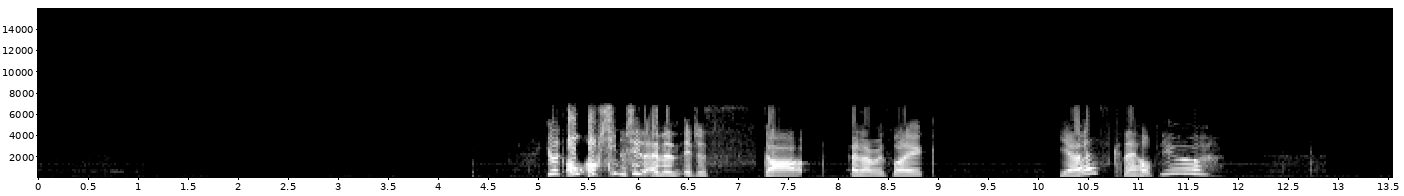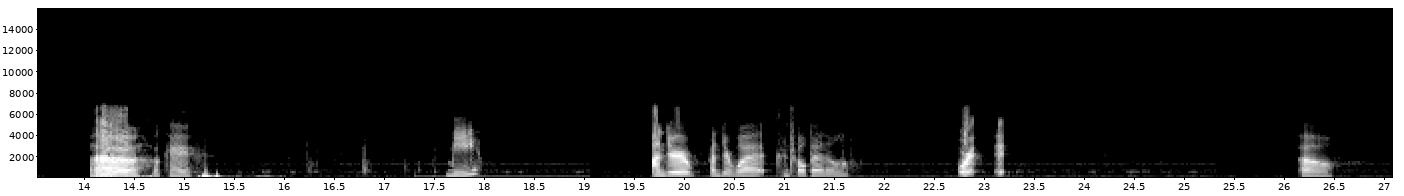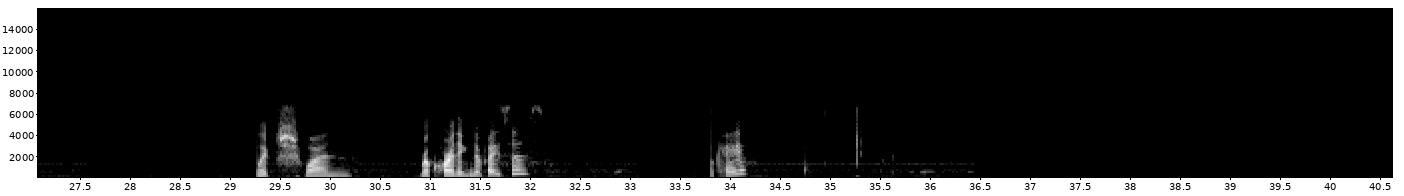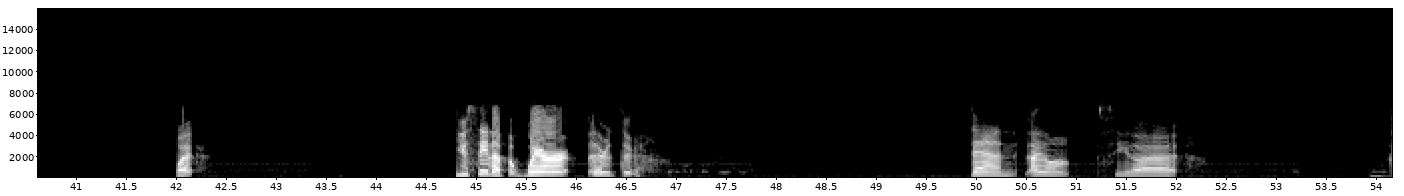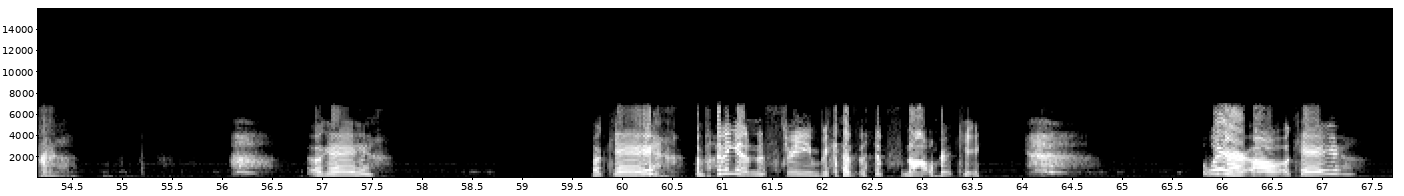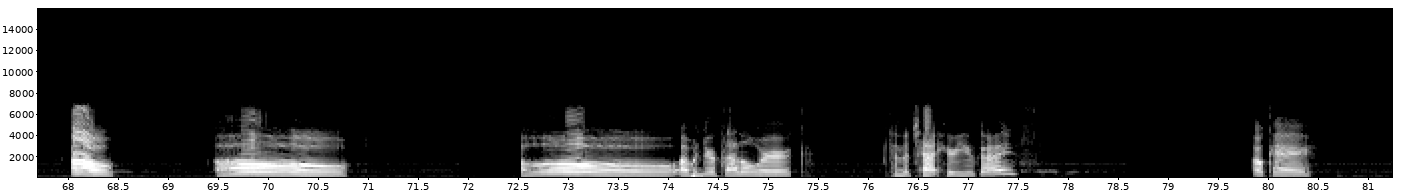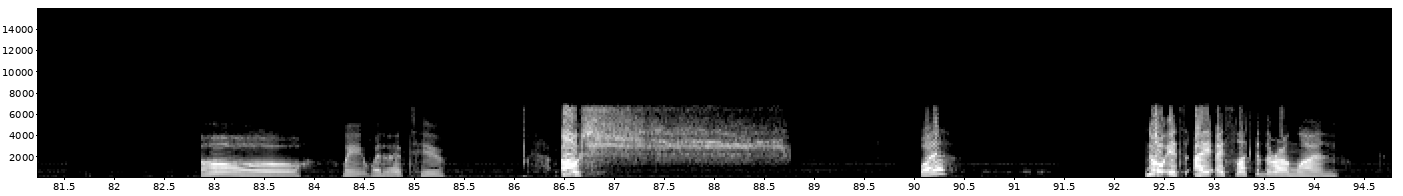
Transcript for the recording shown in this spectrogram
You're like, "Oh, oh, Sheena, Sheena!" And then it just stopped, and I was like, "Yes, can I help you?" Uh, okay. Me? Under under what? Control panel? Or it Oh. Which one? Recording devices? Okay. What? You say that, but where are the Dan, I don't see that. okay. Okay. I'm putting it in the stream because it's not working. Where? Oh, okay. Oh. Oh. Oh. I wonder if that'll work. Can the chat hear you guys? Okay. Oh. Wait, why do I have two? Oh, shh. What? No, it's I I selected the wrong one.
